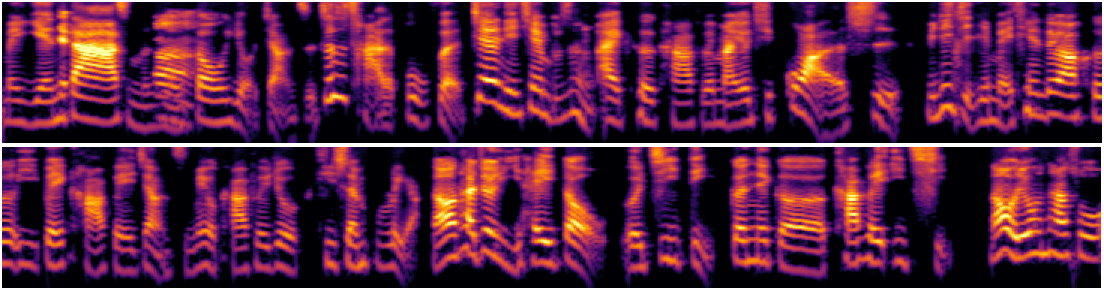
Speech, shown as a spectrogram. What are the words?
美颜的啊，什么的都有这样子，嗯、这是茶的部分。现在年轻人不是很爱喝咖啡嘛？尤其挂耳式，米粒姐姐每天都要喝一杯咖啡这样子，没有咖啡就提升不了。然后她就以黑豆为基底，跟那个咖啡一起。然后我就问她说：“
